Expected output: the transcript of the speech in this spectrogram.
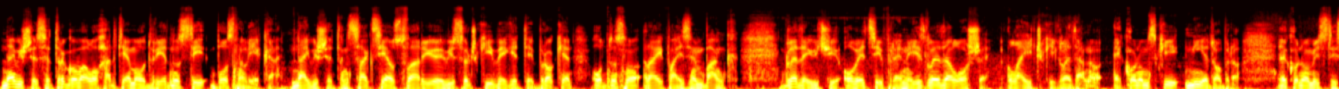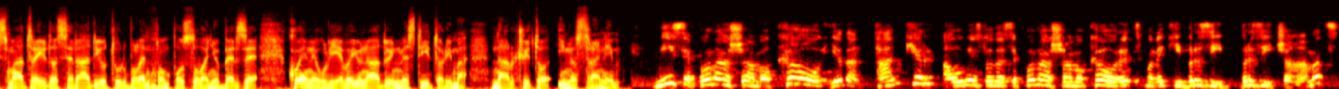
najviše se trgovalo hartijama od vrijednosti Bosna lijeka. Najviše transakcija ostvario je visočki VGT Broker, odnosno Raiffeisen Bank. Gledajući ove cifre ne izgleda loše, laički gledano, ekonomski nije dobro. Ekonomisti smatraju da se radi o turbulentnom poslovanju berze koje ne ulijevaju nadu investitorima, naročito inostranim mi se ponašamo kao jedan tanker, a umjesto da se ponašamo kao recimo neki brzi, brzi čamac,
